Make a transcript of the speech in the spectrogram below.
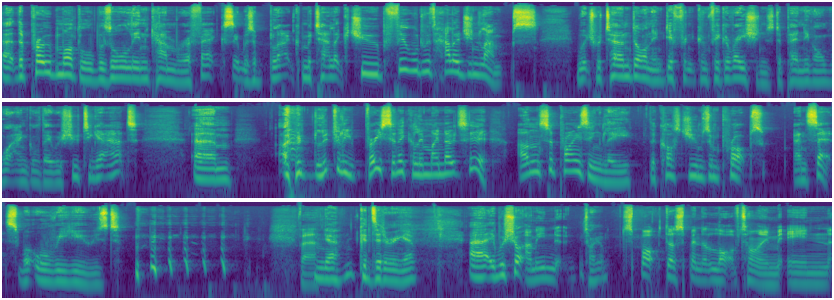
uh, the probe model was all in camera effects. It was a black metallic tube filled with halogen lamps, which were turned on in different configurations depending on what angle they were shooting it at. Um, I'm literally very cynical in my notes here. Unsurprisingly, the costumes and props and sets were all reused. Fair. yeah, considering it. Uh, it was shot. I mean, Sorry. Spock does spend a lot of time in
